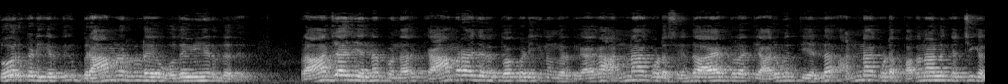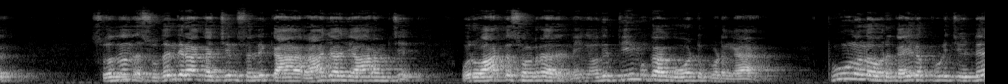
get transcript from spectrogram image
தோற்கடிக்கிறதுக்கு பிராமணர்களுடைய உதவியும் இருந்தது. ராஜாஜி என்ன பண்ணார்? காமராஜரை தோற்கடிக்கணுங்கிறதுக்காக அண்ணா கூட சேர்ந்து ஆயிரத்தி தொள்ளாயிரத்தி அறுபத்தி ஏழுல அண்ணா கூட பதினாலு கட்சிகள். சுதந்திர சுதந்திரா கட்சின்னு சொல்லி கா ராஜாஜி ஆரம்பிச்சு ஒரு வார்த்தை சொல்றாரு. நீங்க வந்து திமுகவுக்கு ஓட்டு போடுங்க. பூணில் ஒரு கையில பிடிச்சிக்கிட்டு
